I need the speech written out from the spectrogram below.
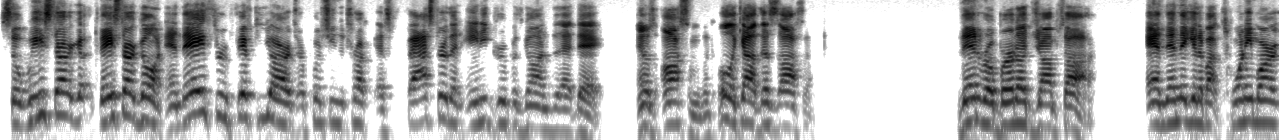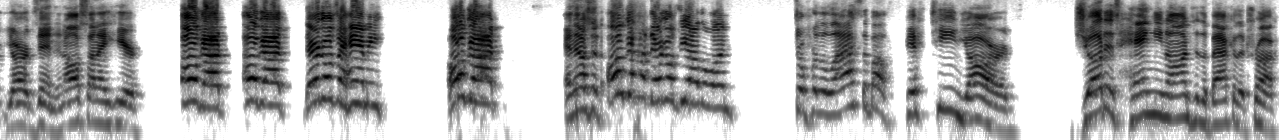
So we start, they start going, and they through 50 yards are pushing the truck as faster than any group has gone that day. And it was awesome. Was like, holy cow, this is awesome. Then Roberta jumps off. And then they get about 20 more yards in. And all of a sudden I hear, oh God, oh God, there goes a hammy. Oh God. And then I said, oh God, there goes the other one. So for the last about 15 yards, Judd is hanging on to the back of the truck.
